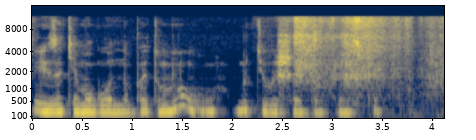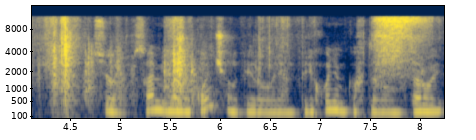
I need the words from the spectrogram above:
И за кем угодно. Поэтому, ну, будьте выше этого, в принципе. Все, с вами я закончила первый вариант. Переходим ко второму. Второй.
